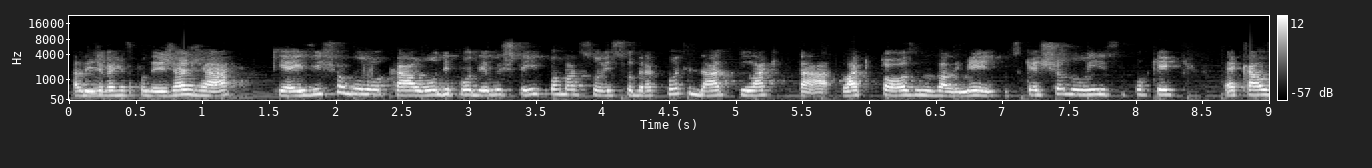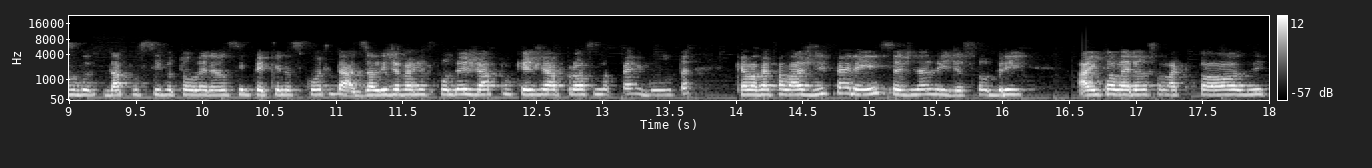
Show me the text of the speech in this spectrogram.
a Lídia vai responder já já, que é, existe algum local onde podemos ter informações sobre a quantidade de lacta, lactose nos alimentos? Questiono isso porque é causa da possível tolerância em pequenas quantidades. A Lídia vai responder já, porque já é a próxima pergunta, que ela vai falar as diferenças, né, Lídia, sobre a intolerância à lactose,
